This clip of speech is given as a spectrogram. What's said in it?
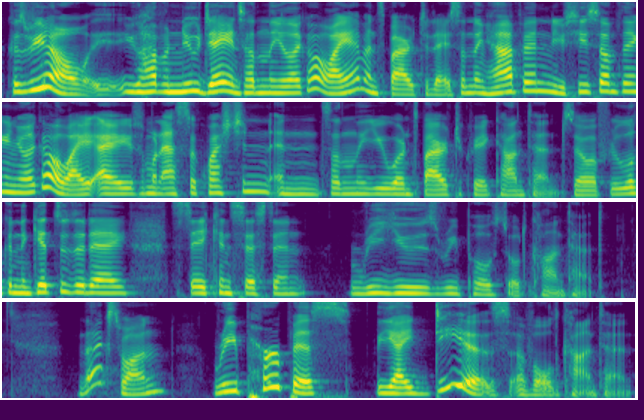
because you know you have a new day and suddenly you're like oh i am inspired today. Something happened you see something and you're like oh i, I someone asked a question and suddenly you are inspired to create content. So if you're looking to get through the day stay consistent reuse repost old content. Next one repurpose the ideas of old content.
